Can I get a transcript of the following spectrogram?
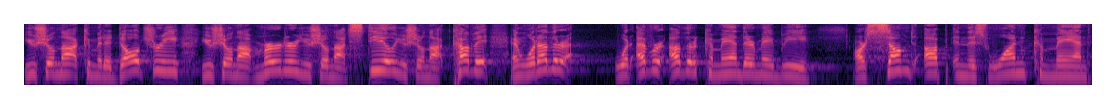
you shall not commit adultery, you shall not murder, you shall not steal, you shall not covet, and whatever, whatever other command there may be are summed up in this one command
